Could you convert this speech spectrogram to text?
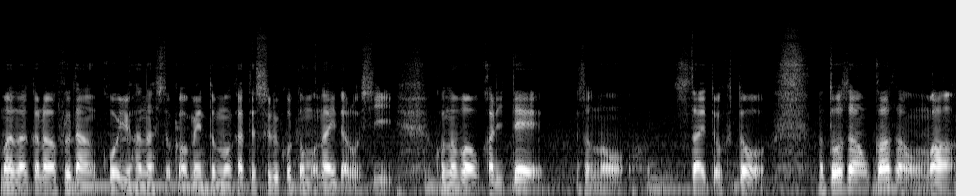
まあだから普段こういう話とかを面と向かってすることもないだろうしこの場を借りてその伝えておくとお父さんお母さんは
